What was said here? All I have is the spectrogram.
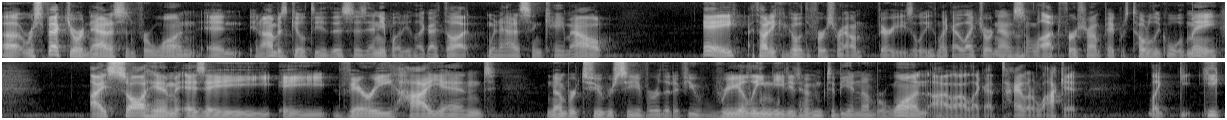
uh, respect Jordan Addison for one, and and I'm as guilty of this as anybody. Like I thought when Addison came out, a I thought he could go with the first round very easily. Like I like Jordan Addison mm-hmm. a lot. First round pick was totally cool with me. I saw him as a a very high end number two receiver that if you really needed him to be a number one, like a Tyler Lockett, like he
